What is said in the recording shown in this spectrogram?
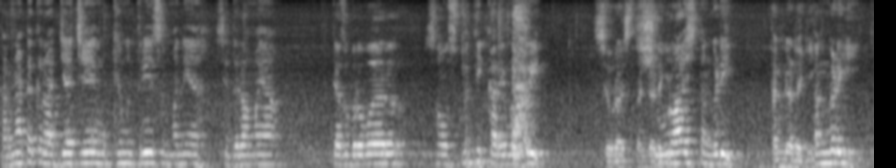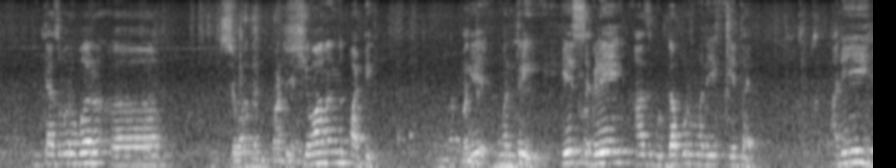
कर्नाटक राज्याचे मुख्यमंत्री सन्मान्य सिद्धरामय्या त्याचबरोबर सांस्कृतिक कार्यमंत्री शिवराज शिवराज तंगडी तंगडगी तंगडगी त्याचबरोबर शिवानंद पाटील. शिवानंद पाटील. मंत्री. हे मंत्री. हे सगळे आज गुड्डापूरमध्ये येत आहेत. आणि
